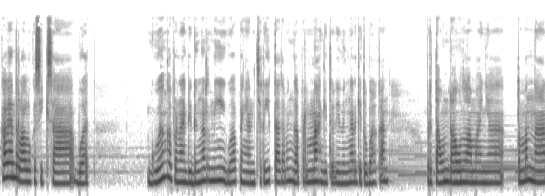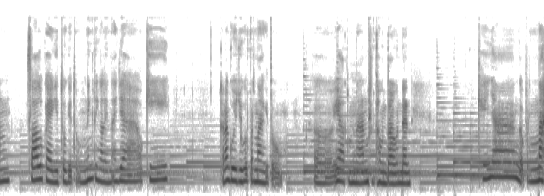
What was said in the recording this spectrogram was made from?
kalian terlalu kesiksa buat gue nggak pernah didengar nih gue pengen cerita tapi nggak pernah gitu didengar gitu. Bahkan bertahun-tahun lamanya temenan selalu kayak gitu gitu. Mending tinggalin aja oke? Okay? karena gue juga pernah gitu uh, ya temenan bertahun-tahun dan kayaknya nggak pernah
